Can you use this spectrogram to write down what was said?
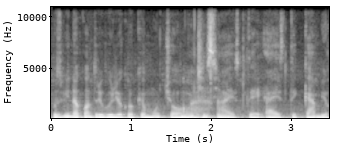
pues vino a contribuir yo creo que mucho a, este, a este cambio.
